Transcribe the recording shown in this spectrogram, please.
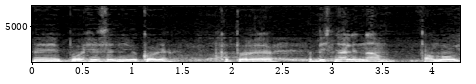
эпохи Средневековья, которые объясняли нам Талмуд,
